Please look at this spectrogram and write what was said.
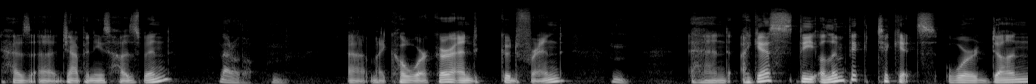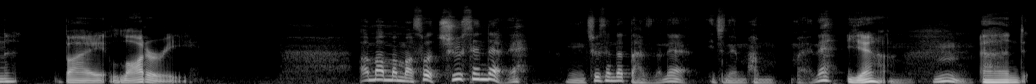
has a Japanese husband. なるほど。うん、 uh, my coworker and good friend. And I guess the Olympic tickets were done by lottery. あ、まあまあまあ、そうだ、抽選だよね。うん、抽選だったはずだね。 1年半前ね。 Yeah. And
